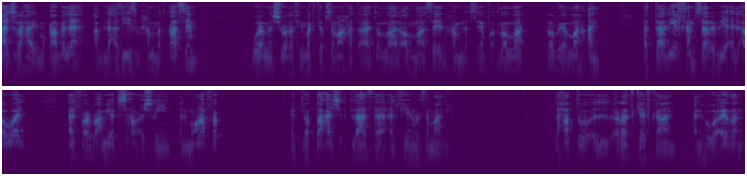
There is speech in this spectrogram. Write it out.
أجرى هاي المقابلة عبد العزيز محمد قاسم ومنشورة في مكتب سماحة آية الله العظمى السيد محمد حسين فضل الله رضي الله عنه. التاريخ 5 ربيع الأول 1429 الموافق 13 3 2008 لاحظتوا الرد كيف كان؟ يعني هو أيضا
